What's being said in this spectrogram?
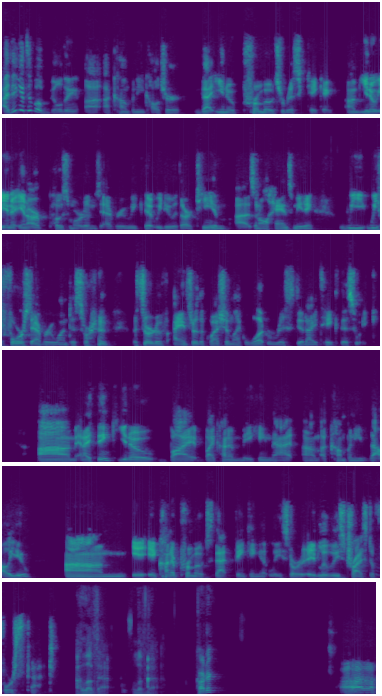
I think it's about building a, a, company culture that you know promotes risk taking. Um, you know, in in our postmortems every week that we do with our team uh, as an all hands meeting, we we force everyone to sort of sort of answer the question like, what risk did I take this week? Um, and I think you know by by kind of making that um, a company value, um, it, it kind of promotes that thinking at least, or it at least tries to force that. I love that. I love that. Carter. Uh,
